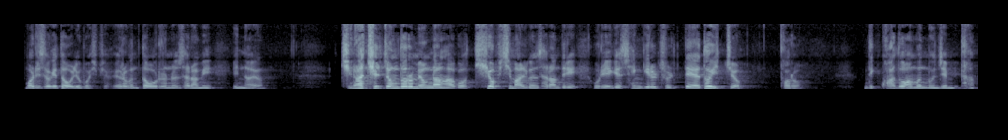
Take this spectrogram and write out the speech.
머릿속에 떠올려 보십시오. 여러분 떠오르는 사람이 있나요? 지나칠 정도로 명랑하고 티 없이 맑은 사람들이 우리에게 생기를 줄 때도 있죠. 더러. 근데 과도하면 문제입니다.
